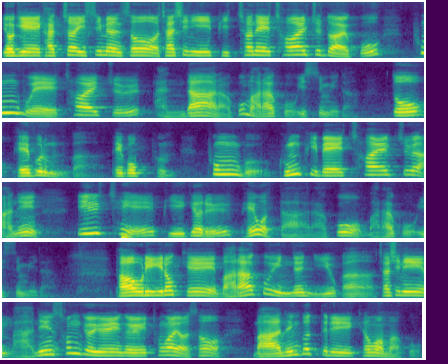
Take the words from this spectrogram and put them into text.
여기에 갇혀 있으면서 자신이 비천에 처할 줄도 알고 풍부에 처할 줄 안다라고 말하고 있습니다. 또 배부름과 배고픔, 풍부, 궁핍에 처할 줄 아는 일체의 비결을 배웠다라고 말하고 있습니다. 바울이 이렇게 말하고 있는 이유가 자신이 많은 선교 여행을 통하여서 많은 것들을 경험하고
